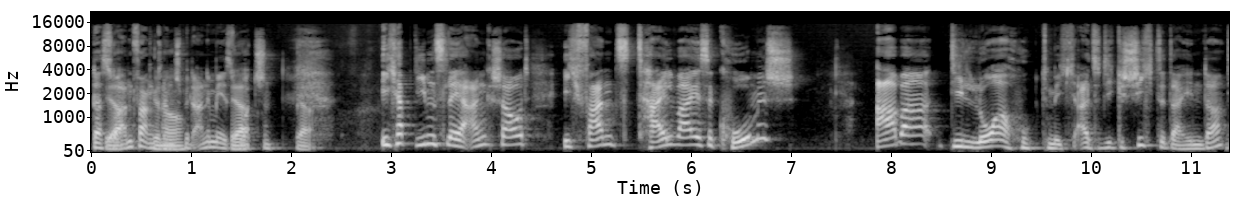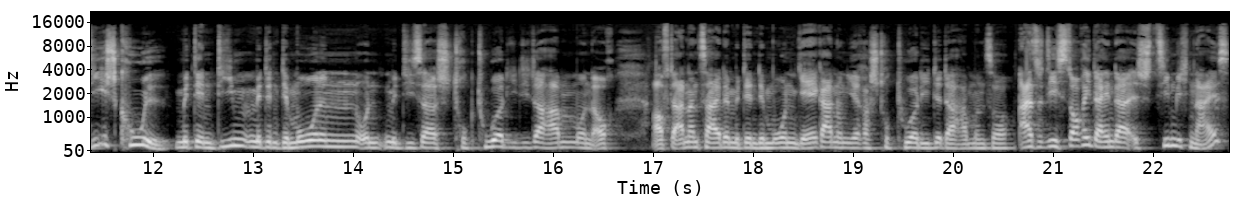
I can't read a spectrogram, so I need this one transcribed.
dass ja, du anfangen genau. kannst mit Animes ja, watchen. Ja. Ich habe Demon Slayer angeschaut. Ich fand's teilweise komisch, aber die Lore huckt mich, also die Geschichte dahinter. Die ist cool mit den Diem mit den Dämonen und mit dieser Struktur, die die da haben und auch auf der anderen Seite mit den Dämonenjägern und ihrer Struktur, die die da haben und so. Also die Story dahinter ist ziemlich nice.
